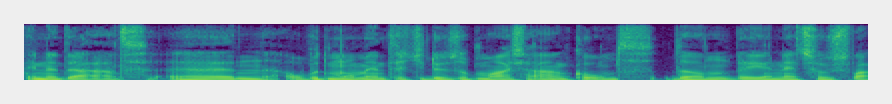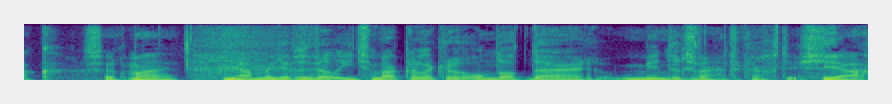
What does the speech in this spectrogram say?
inderdaad. En op het moment dat je dus op Mars aankomt, dan ben je net zo zwak, zeg maar. Ja, maar je hebt het wel iets makkelijker omdat daar minder zwaartekracht is. Ja,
